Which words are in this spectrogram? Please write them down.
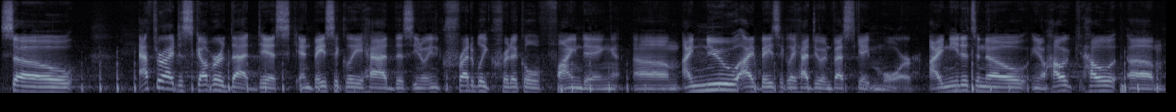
So after I discovered that disk and basically had this, you know, incredibly critical finding, um, I knew I basically had to investigate more. I needed to know, you know, how, how um,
